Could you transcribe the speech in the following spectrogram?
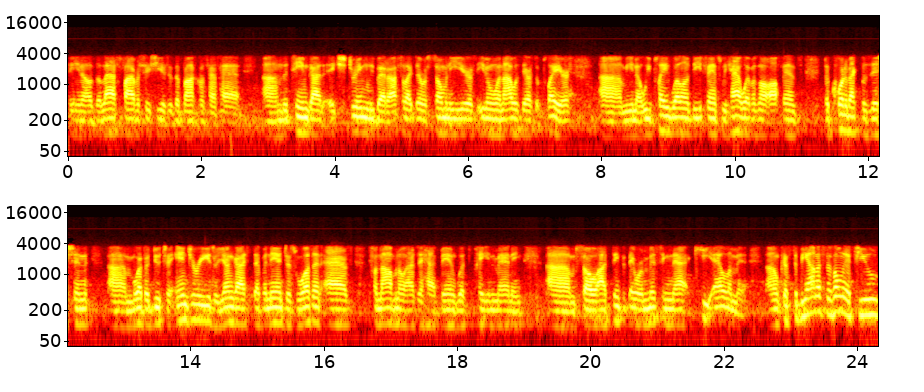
you know, the last five or six years that the Broncos have had. Um, the team got extremely better. I feel like there were so many years, even when I was there as a player, um, you know, we played well on defense. We had weapons on offense. The quarterback position, um, whether due to injuries or young guys stepping in, just wasn't as phenomenal as it had been with Peyton Manning. Um, so I think that they were missing that key element. Because um, to be honest, there's only a few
